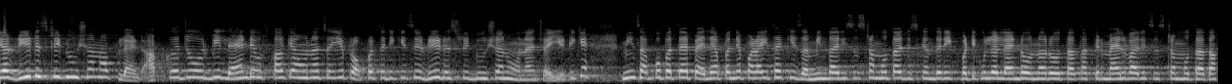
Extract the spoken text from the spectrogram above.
या रीडिस्ट्रीब्यूशन ऑफ़ लैंड आपका जो भी लैंड है, उसका क्या होना चाहिए? प्रॉपर तरीके से रीडिस्ट्रीब्यूशन होना चाहिए, ठीक है? मीन्स आपको पता है, पहले अपन ने पढ़ाई था कि ज़मींदारी सिस्टम होता है जिसके अंदर एक पर्टिकुलर लैंड ओनर होता था, फिर महलवारी सिस्टम होता था,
